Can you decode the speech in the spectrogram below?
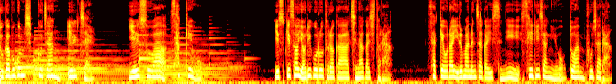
누가복음 19장 1절 예수와 삭개오 예수께서 여리고로 들어가 지나가시더라. 삭개오라 이름하는 자가 있으니 세리장이요 또한 부자라.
